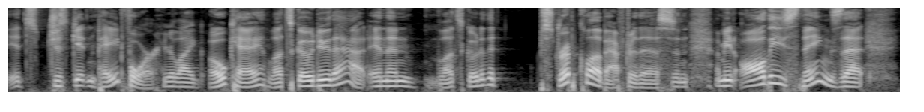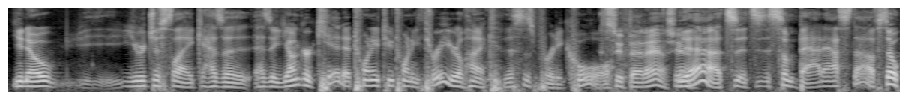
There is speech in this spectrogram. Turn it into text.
it's just getting paid for. You're like, okay, let's go do that. And then let's go to the strip club after this. And i mean all these things that you know you're just like as a as a younger kid at 22 23 you're like this is pretty cool. Super badass yeah. Yeah it's, it's, it's some badass stuff. So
